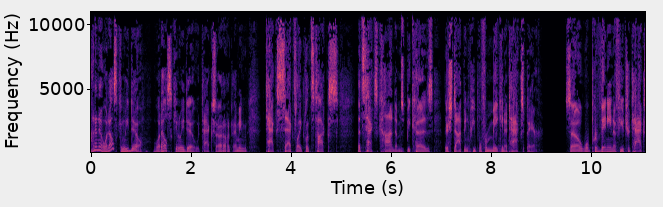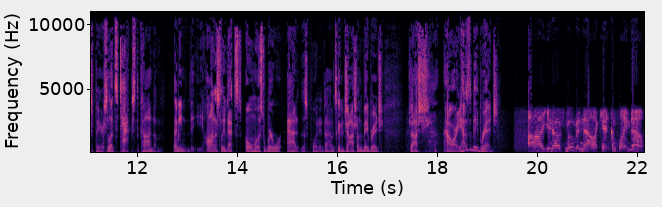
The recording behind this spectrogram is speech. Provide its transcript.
I don't know. What else can we do? What else can we do? Tax, I, don't, I mean, tax sex. Like, let's tax, let's tax condoms because they're stopping people from making a taxpayer. So we're preventing a future taxpayer. So let's tax the condom. I mean, honestly, that's almost where we're at at this point in time. Let's go to Josh on the Bay Bridge. Josh, how are you? How's the Bay Bridge? Uh, you know, it's moving now. I can't complain now.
